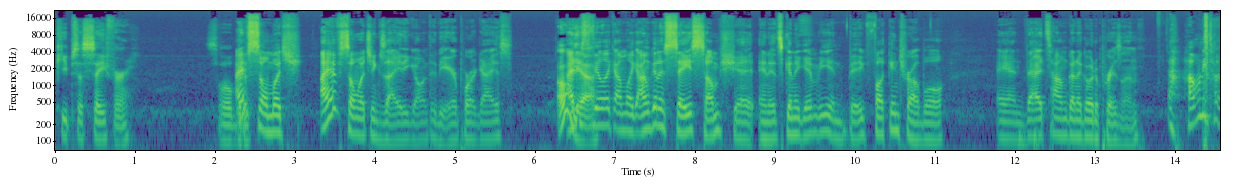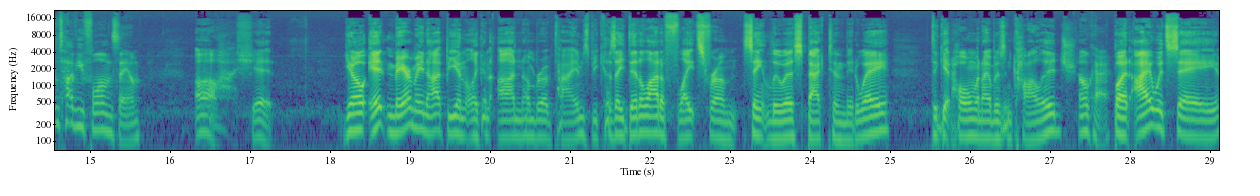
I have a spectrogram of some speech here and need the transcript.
keeps us safer. It's a little I have of, so much I have so much anxiety going through the airport, guys. oh, I yeah. just feel like I'm like I'm gonna say some shit and it's gonna get me in big fucking trouble, and that's how I'm gonna go to prison. How many times have you flown, Sam? Oh shit. You know, it may or may not be in like an odd number of times because I did a lot of flights from St. Louis back to Midway to get home when I was in college. Okay. But I would say,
